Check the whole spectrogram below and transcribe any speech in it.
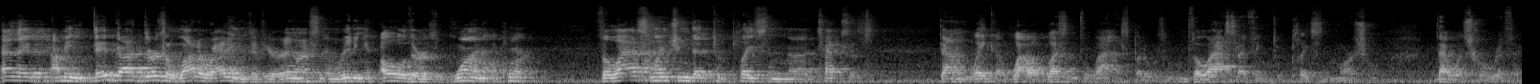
And they, I mean, they've got, there's a lot of writings if you're interested in reading it. Oh, there's one, the last lynching that took place in uh, Texas, down in Waco. Well, it wasn't the last, but it was the last, I think, took place in Marshall. That was horrific.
